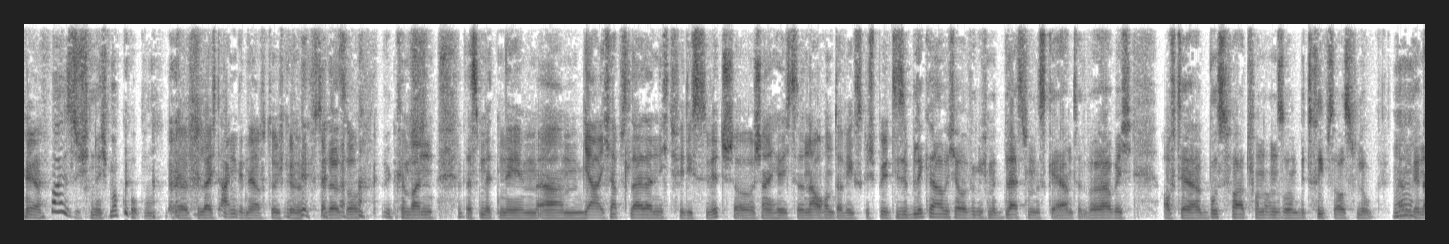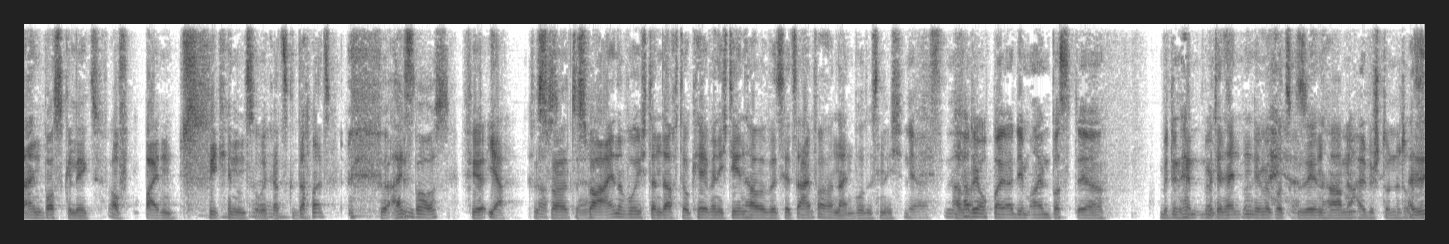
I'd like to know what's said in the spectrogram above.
Ja. Weiß ich nicht, mal gucken. äh, vielleicht angenervt durchgehüpft oder so. Kann man das mitnehmen. Ähm, ja, ich habe es leider nicht für die Switch, aber wahrscheinlich hätte ich dann auch unterwegs gespielt. Diese Blicke habe ich aber wirklich mit Blasphemous geerntet, weil da habe ich auf der Busfahrt von unserem Betriebsausflug dann den einen Boss gelegt. Auf beiden Weg hin und zurück hat's gedauert. Für einen Boss. Für ja, das Krass, war das ja. war einer, wo ich dann dachte, okay, wenn ich den habe, wird's jetzt einfacher. Nein, wurde es nicht. Ja, es, ich Aber- hatte ja auch bei dem einen Boss, der mit den Händen. Mit den Händen, den wir kurz gesehen haben. Eine halbe Stunde drin. Also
